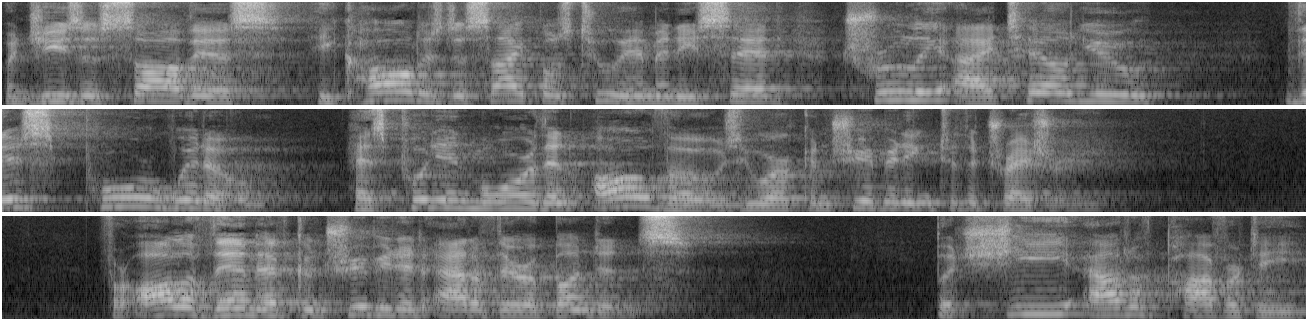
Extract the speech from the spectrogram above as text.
When Jesus saw this, he called his disciples to him and he said, Truly I tell you, this poor widow has put in more than all those who are contributing to the treasury. For all of them have contributed out of their abundance, but she, out of poverty,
